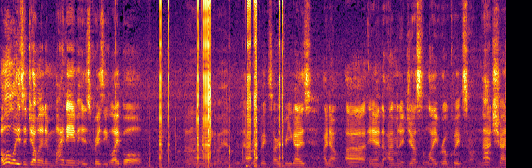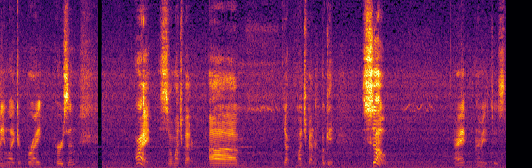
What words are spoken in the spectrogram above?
Hello, ladies and gentlemen, and my name is Crazy Lightbulb. Uh, let me go ahead and move that real quick. Sorry for you guys. I know. Uh, and I'm going to adjust the light real quick so I'm not shining like a bright person. Alright, so much better. Um, yep, much better. Okay, so. Alright, let me just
